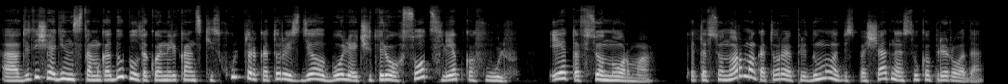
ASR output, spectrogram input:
А, В 2011 году был такой американский скульптор, который сделал более 400 слепков вульв. И это все норма. Это все норма, которая придумала беспощадная сука природа.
